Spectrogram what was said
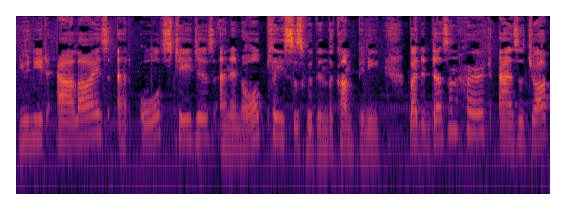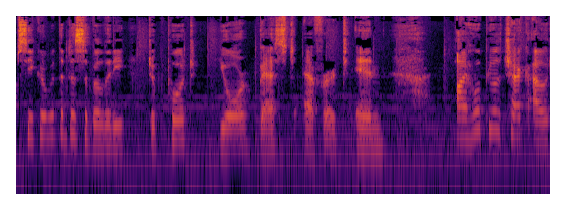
You need allies at all stages and in all places within the company, but it doesn't hurt as a job seeker with a disability to put your best effort in. I hope you'll check out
